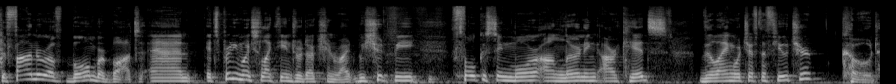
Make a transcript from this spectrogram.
the founder of Bomberbot. And it's pretty much like the introduction, right? We should be focusing more on learning our kids the language of the future code.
